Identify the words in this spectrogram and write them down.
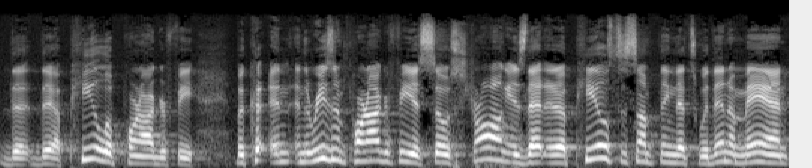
the, the appeal of pornography. Because, and, and the reason pornography is so strong is that it appeals to something that's within a man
